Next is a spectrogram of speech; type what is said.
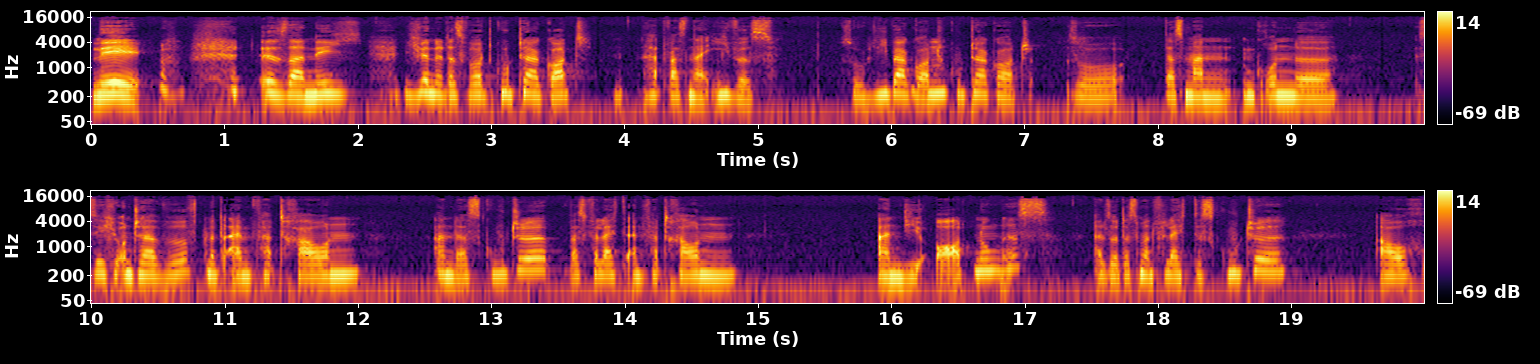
nee, ist er nicht. Ich finde, das Wort guter Gott hat was Naives. So, lieber Gott, Mhm. guter Gott. So, dass man im Grunde sich unterwirft mit einem Vertrauen an das Gute, was vielleicht ein Vertrauen an die Ordnung ist. Also, dass man vielleicht das Gute auch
